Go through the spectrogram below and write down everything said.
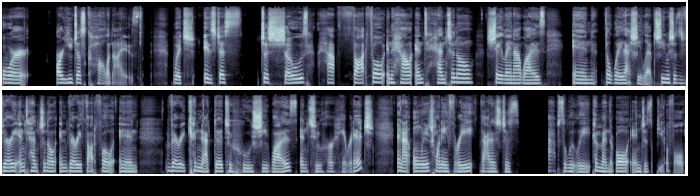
Or are you just colonized? Which is just, just shows how thoughtful and how intentional Shaylanna was in the way that she lived. She was just very intentional and very thoughtful in very connected to who she was and to her heritage. And at only 23, that is just absolutely commendable and just beautiful.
